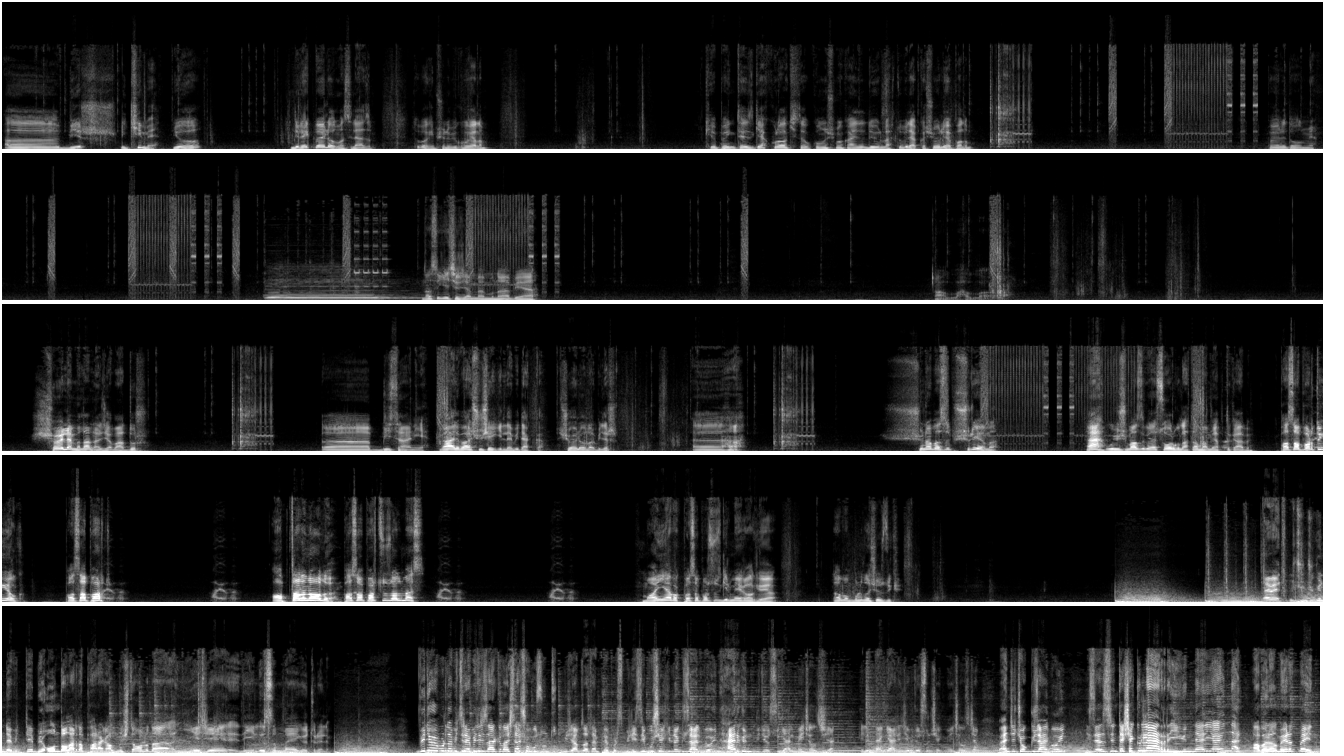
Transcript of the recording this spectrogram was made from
Ee, bir, iki mi? Yok. Direkt böyle olması lazım. Dur bakayım şunu bir koyalım. Kepenk tezgah kural kitabı konuşma kaydı diyorlar. Dur bir dakika şöyle yapalım. Böyle de olmuyor. Nasıl geçireceğim ben bunu abi ya? Allah Allah. Şöyle mi lan acaba? Dur. Ee, bir saniye. Galiba şu şekilde bir dakika. Şöyle olabilir. Ee, ha. Şuna basıp şuraya mı? Heh uyuşmazlık bile sorgula. Tamam yaptık abi. Pasaportun yok. Pasaport. Aptalın oğlu. Pasaportsuz olmaz. Manyağa bak pasaportsuz girmeye kalkıyor ya. Tamam bunu da çözdük. Evet, üçüncü günde bitti. Bir 10 dolar da para kalmıştı. Onu da yiyeceğe değil ısınmaya götürelim. Videoyu burada bitirebiliriz arkadaşlar. Çok uzun tutmayacağım zaten Peppers Please'i. Bu şekilde güzel bir oyun. Her gün videosu gelmeye çalışacak. Elimden geldiğince videosunu çekmeye çalışacağım. Bence çok güzel bir oyun. İzlediğiniz için teşekkürler. İyi günler, yayınlar. Abone olmayı unutmayın.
